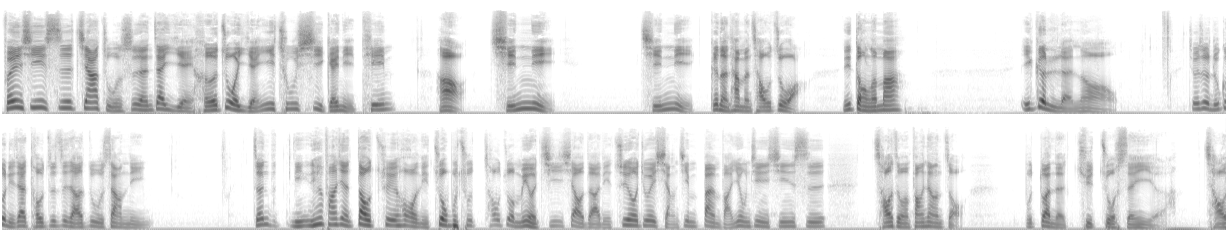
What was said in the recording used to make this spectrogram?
分析师加主持人在演合作演一出戏给你听，好，请你，请你跟着他们操作，你懂了吗？一个人哦，就是如果你在投资这条路上，你真的你你会发现到最后你做不出操作没有绩效的，你最后就会想尽办法，用尽心思朝什么方向走，不断的去做生意了，朝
